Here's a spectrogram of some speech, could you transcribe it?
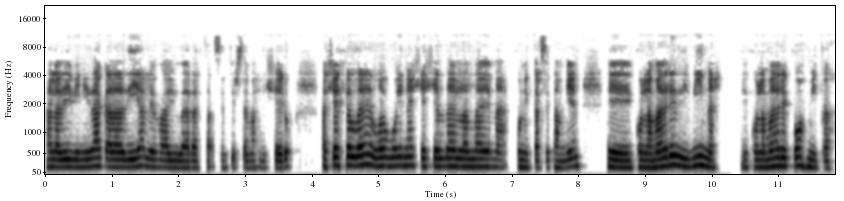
a la divinidad cada día les va a ayudar a sentirse más ligero. Conectarse también eh, con la madre divina, eh, con la madre cósmica,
